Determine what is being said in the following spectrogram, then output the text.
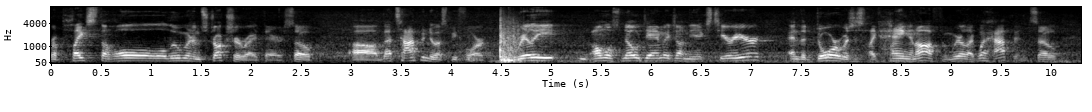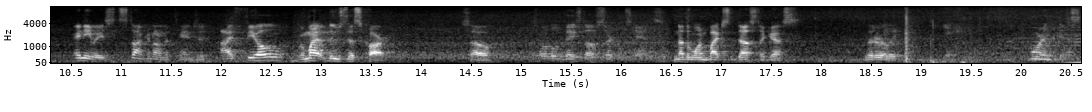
replace the whole aluminum structure right there. So uh, that's happened to us before. Really, almost no damage on the exterior, and the door was just like hanging off, and we were like, what happened? So anyways, it's not getting on a tangent. I feel we might lose this car. So total based off circumstance. Another one bites the dust, I guess. Literally. More in the dust.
